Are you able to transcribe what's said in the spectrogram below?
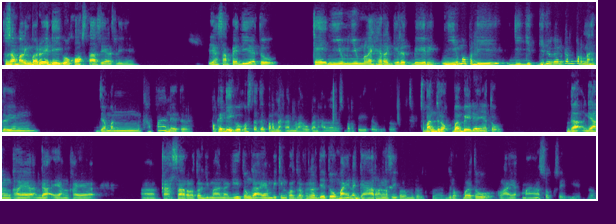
Terus yang paling baru ya Diego Costa sih aslinya. Yang sampai dia tuh kayak nyium-nyium leher Gareth Bale, nyium apa digigit gitu kan kan pernah tuh yang zaman kapan ya tuh. Oke Diego Costa tuh pernah kan melakukan hal-hal seperti itu gitu. Cuman Drogba bedanya tuh nggak yang kayak nggak yang kayak uh, kasar atau gimana gitu, nggak yang bikin kontroversial. Dia tuh mainnya garang sih kalau menurut gua. Drogba tuh layak masuk sih gitu.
